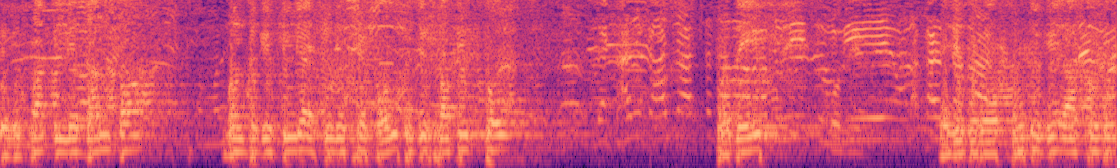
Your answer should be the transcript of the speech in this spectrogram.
থেকে সাকিলে দান্তা বলটাকে ক্লিয়ার করেছে বল থেকে সতীর্থ। প্রদীপ এদিকে অর্থ থেকে আক্রমণ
